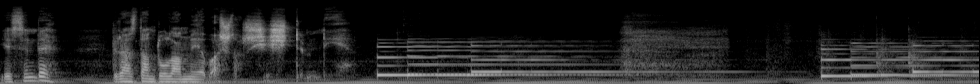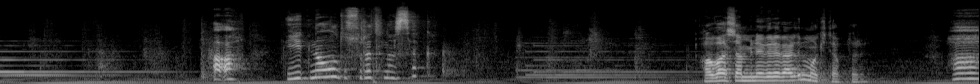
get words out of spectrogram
Yesin de birazdan dolanmaya başlar şiştim diye. Aa, Yiğit ne oldu? Suratın asık. Hava sen Münevver'e verdin mi o kitapları? Aa,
